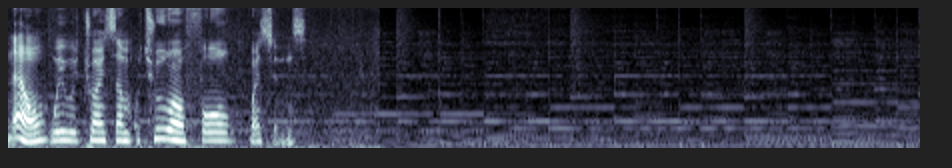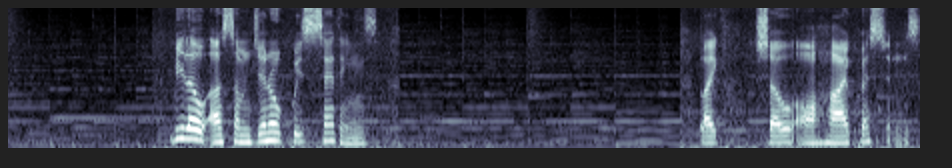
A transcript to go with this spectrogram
Now we will try some true or false questions. Below are some general quiz settings like show or hide questions.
